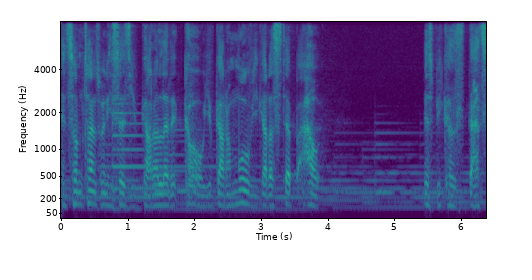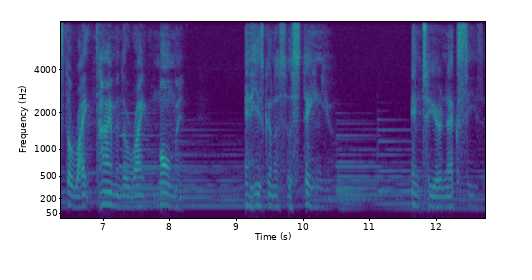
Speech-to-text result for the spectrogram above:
And sometimes when He says you've got to let it go, you've got to move, you've got to step out, it's because that's the right time and the right moment. And He's going to sustain you into your next season,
